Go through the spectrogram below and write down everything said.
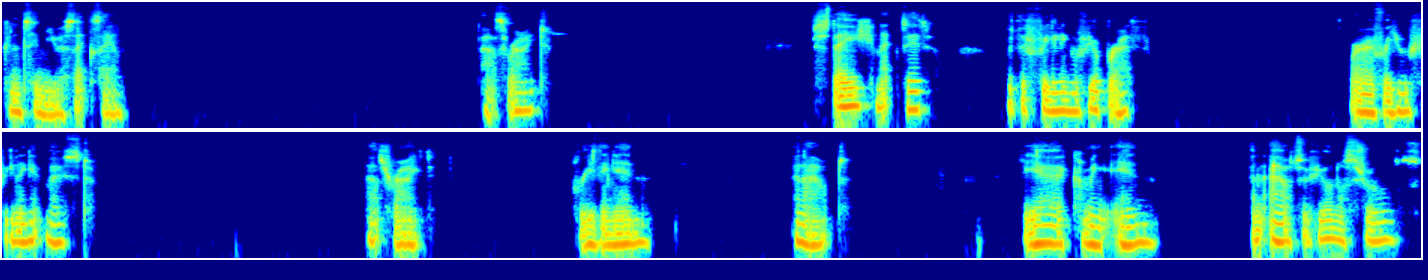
continuous exhale. That's right. Stay connected with the feeling of your breath wherever you're feeling it most. That's right. Breathing in and out. The air coming in and out of your nostrils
